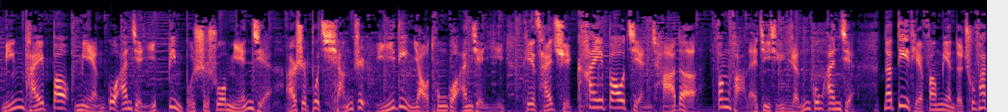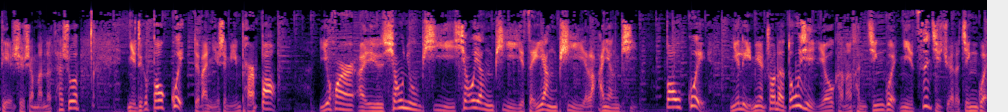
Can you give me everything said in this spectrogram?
名牌包免过安检仪，并不是说免检，而是不强制一定要通过安检仪，可以采取开包检查的方法来进行人工安检。那地铁方面的出发点是什么呢？他说，你这个包贵，对吧？你是名牌包。一会儿，哎，小牛皮、小羊皮、贼羊皮、那羊皮，包贵，你里面装的东西也有可能很金贵，你自己觉得金贵。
